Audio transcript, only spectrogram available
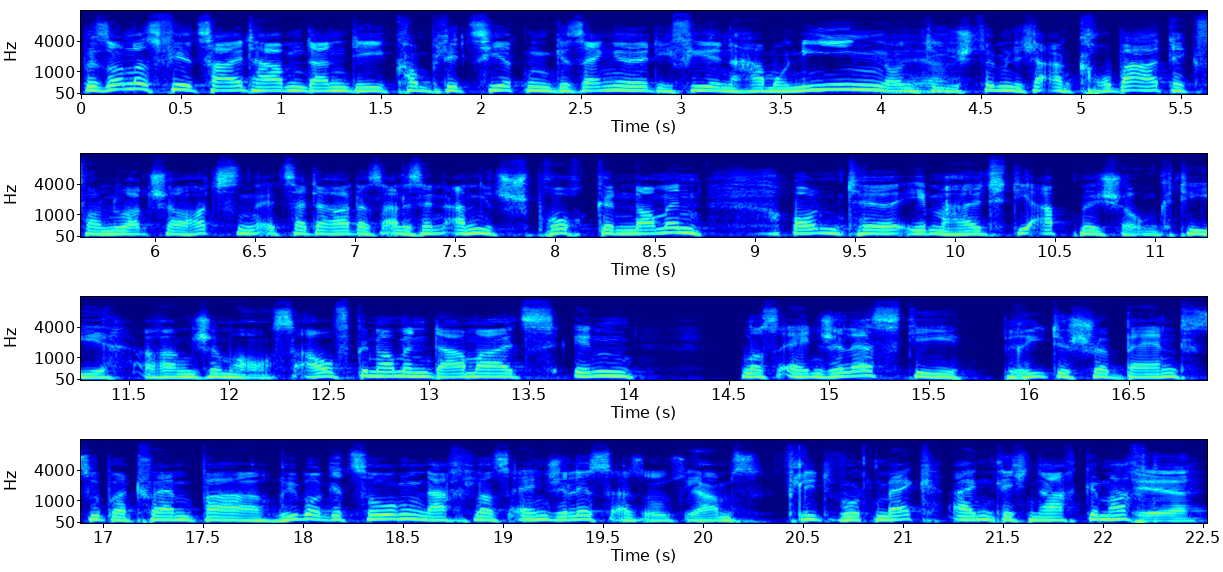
Besonders viel Zeit haben dann die komplizierten Gesänge, die vielen Harmonien und die stimmliche Akrobatik von Roger Hodgson etc. Das alles in Anspruch genommen und äh, eben halt die Abmischung, die Arrangements aufgenommen, damals in Los Angeles. Die britische Band Supertramp war rübergezogen nach Los Angeles. Also sie haben es Fleetwood Mac eigentlich nachgemacht. Yeah.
